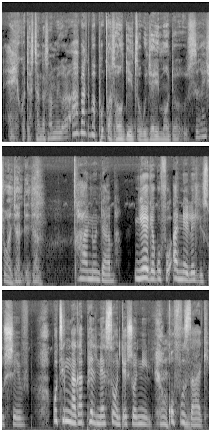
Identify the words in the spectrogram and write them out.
hey kodwa sithanda sami abantu baphucwa zonke insuku nje imoto singayisho kanjani njalo? Cha nondaba ngeke kufu anele edlisa ushevu. Kuthi ngingakapheli nesonto eshonile kufu zakhe.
